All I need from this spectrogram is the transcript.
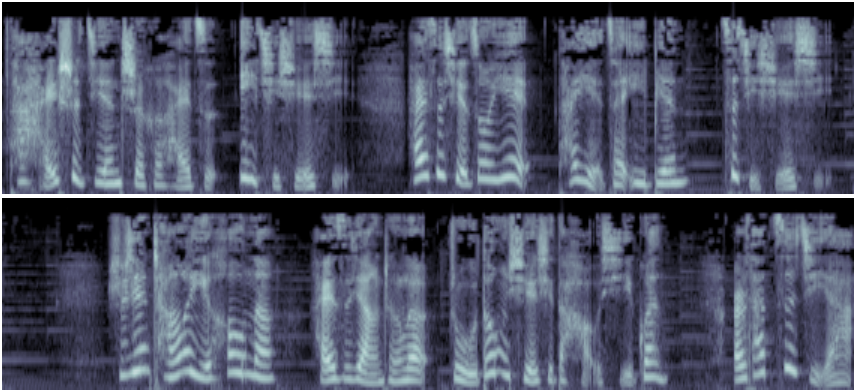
他还是坚持和孩子一起学习。孩子写作业，他也在一边自己学习。时间长了以后呢，孩子养成了主动学习的好习惯，而他自己呀，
